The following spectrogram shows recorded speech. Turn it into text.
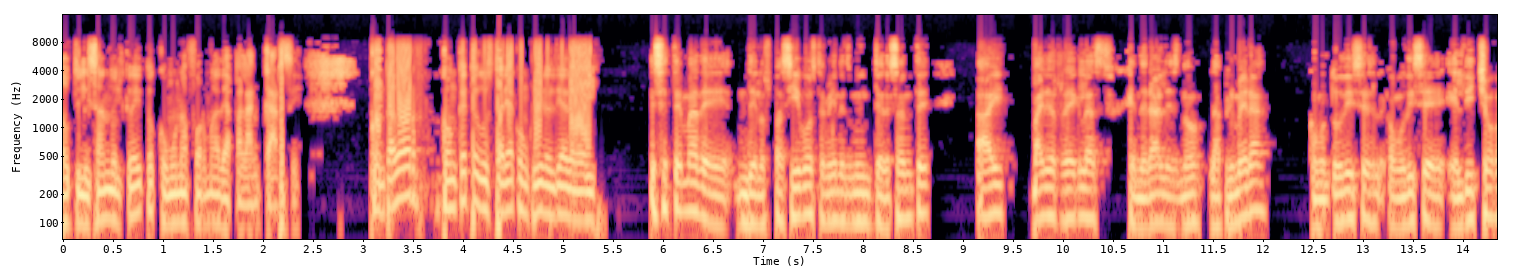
utilizando el crédito como una forma de apalancarse. Contador, ¿con qué te gustaría concluir el día de hoy? Ese tema de, de los pasivos también es muy interesante. Hay varias reglas generales, ¿no? La primera, como tú dices, como dice el dicho,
